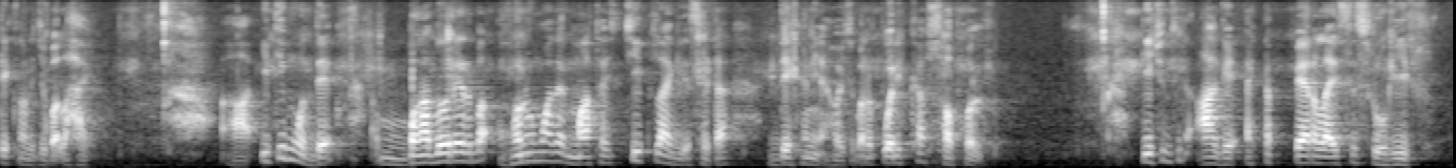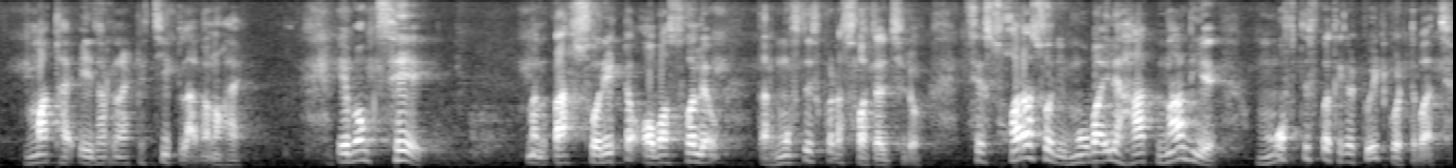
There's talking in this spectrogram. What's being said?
টেকনোলজি বলা হয়। ইতিমধ্যে বাঁদরের বা হনুমানের মাথায় চিপ লাগিয়ে সেটা দেখে নেওয়া হয়েছে মানে পরীক্ষা সফল। কিছুদিন আগে একটা প্যারালাইসিস রোগীর মাথায় এই ধরনের একটা চিপ লাগানো হয় এবং সে মানে তার শরীরটা অবাস হলেও তার মস্তিষ্কটা সচল ছিল। সে সরাসরি মোবাইলে হাত না দিয়ে মস্তিষ্ক থেকে টুইট করতে পারছে।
